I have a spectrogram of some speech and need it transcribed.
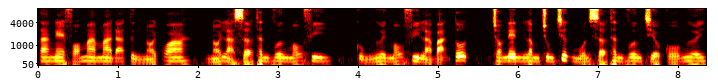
Ta nghe Phó Ma Ma đã từng nói qua, nói là sở thân vương mẫu phi, cùng ngươi mẫu phi là bạn tốt, cho nên lâm trung trước muốn sở thân vương chiếu cố ngươi,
